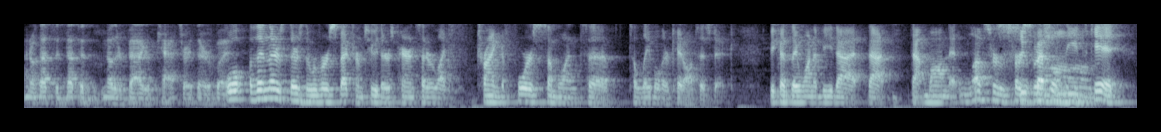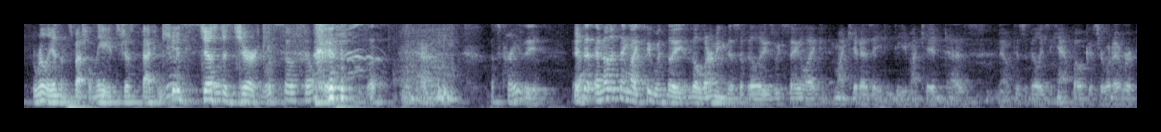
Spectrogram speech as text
I know that's a that's another bag of cats right there. But Well, then there's there's the reverse spectrum too. There's parents that are like f- trying to force someone to to label their kid autistic because they want to be that that that mom that loves her her special mom. needs kid who really isn't special needs. Just that You're kid's so- just a jerk. We're so selfish. that's yeah, that's crazy. It's Yeah. a, another thing like too with the the learning disabilities. We say like my kid has ADD, my kid has you know disabilities, he can't focus or whatever.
